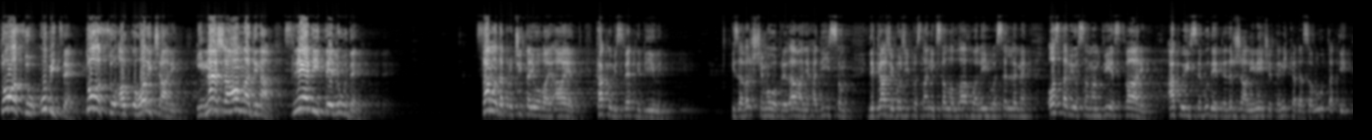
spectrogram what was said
to su ubice, to su alkoholičari i naša omladina slijedi te ljude. Samo da pročitaju ovaj ajet kako bi sretni bili. I završćemo ovo predavanje hadisom gdje kaže Boži poslanik sallallahu alaihi wasallame ostavio sam vam dvije stvari. Ako ih se budete držali nećete nikada zalutati.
